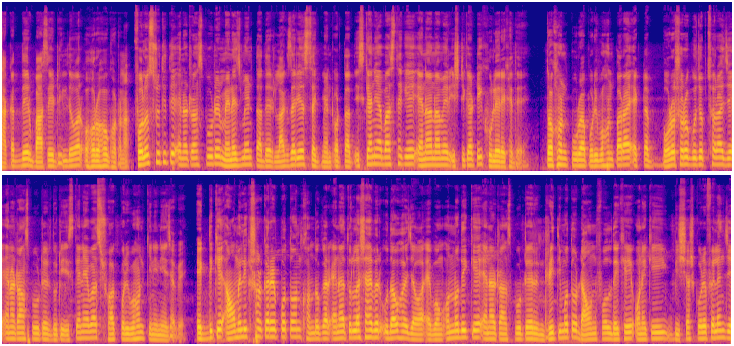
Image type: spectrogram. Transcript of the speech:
ঢাকাতদের বাসে ঢিল দেওয়ার অহরহ ঘটনা। ফলশ্রুতিতে এনা ট্রান্সপোর্টের ম্যানেজমেন্ট তাদের লাক্সারিয়াস সেগমেন্ট অর্থাৎ স্ক্যানিয়া বাস থেকে এনা নামের স্টিকারটি খুলে রেখে দেয়। তখন পুরা পরিবহন পাড়ায় একটা বড়সড় গুজব ছড়ায় যে এনা ট্রান্সপোর্টের দুটি স্ক্যানিয়া বাস সোহাগ পরিবহন কিনে নিয়ে যাবে। একদিকে আওয়ামী লীগ সরকারের পতন, খন্দকার এনায়েতুল্লাহ সাহেবের উদাও হয়ে যাওয়া এবং অন্যদিকে এনা ট্রান্সপোর্টের রীতিমতো ডাউনফল দেখে অনেকেই বিশ্বাস করে ফেলেন যে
